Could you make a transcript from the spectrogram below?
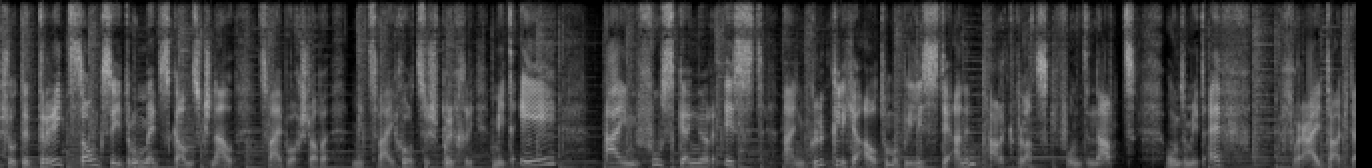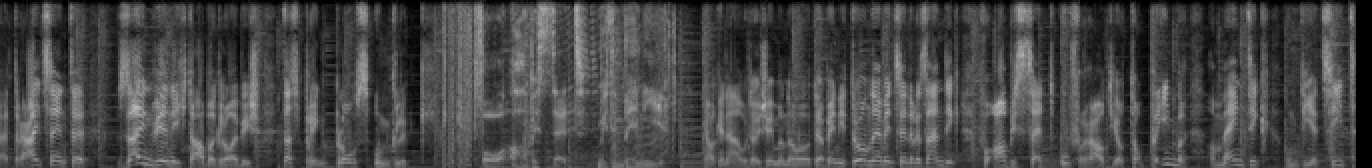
schon der dritte Song gewesen, darum jetzt ganz schnell zwei Buchstaben mit zwei kurzen Sprüchen. Mit E ein Fußgänger ist ein glücklicher Automobilist, der einen Parkplatz gefunden hat. Und mit F Freitag der 13. Seien wir nicht abergläubisch, das bringt bloß Unglück. Von A bis Z mit dem Benny. Ja genau, da ist immer noch der Benny Turner mit seiner Sendung von A bis Z auf Radio Top. Immer am Montag um diese Zeit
